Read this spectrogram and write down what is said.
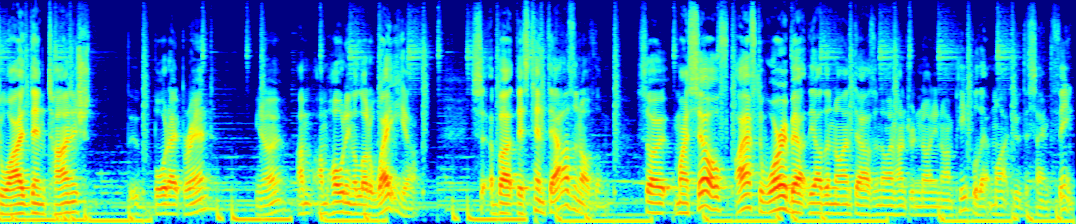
Do I then tarnish the Bored Ape brand? You know, I'm, I'm holding a lot of weight here, so, but there's 10,000 of them. So myself, I have to worry about the other 9,999 people that might do the same thing.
